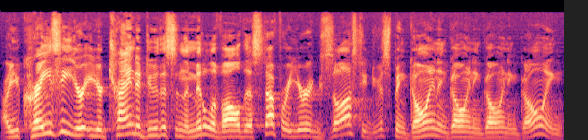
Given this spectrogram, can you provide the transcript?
are you crazy? You're, you're trying to do this in the middle of all this stuff where you're exhausted. You've just been going and going and going and going.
